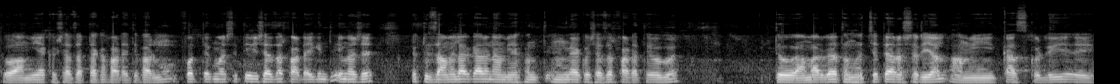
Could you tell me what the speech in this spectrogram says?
তো আমি একুশ হাজার টাকা পাঠাইতে পারব। প্রত্যেক মাসে তিরিশ হাজার পাঠাই, কিন্তু এই মাসে একটু ঝামেলার কারণে আমি এখন একুশ হাজার পাঠাতে হবে। তো আমার বেতন হচ্ছে তেরোশো রিয়াল। আমি কাজ করি, এই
